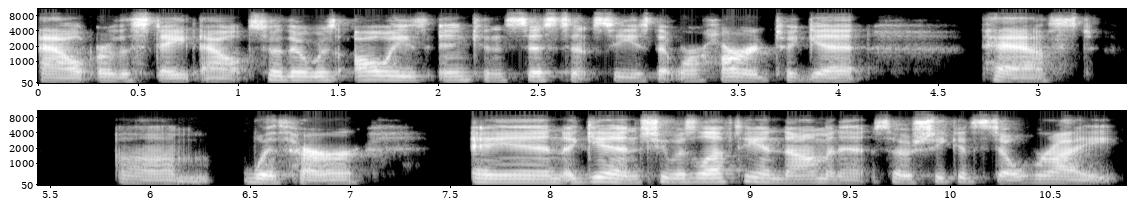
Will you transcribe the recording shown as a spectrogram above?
out or the state out. So there was always inconsistencies that were hard to get past um, with her. And again she was left hand dominant so she could still write.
